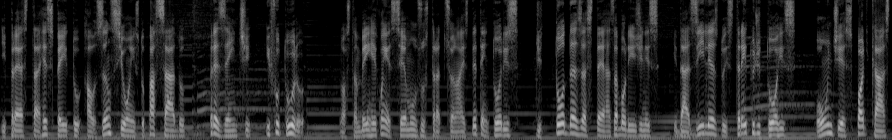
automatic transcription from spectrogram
e presta respeito aos anciões do passado, presente e futuro. Nós também reconhecemos os tradicionais detentores de todas as terras aborígenes e das ilhas do Estreito de Torres, onde esse podcast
